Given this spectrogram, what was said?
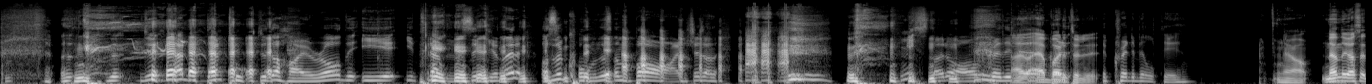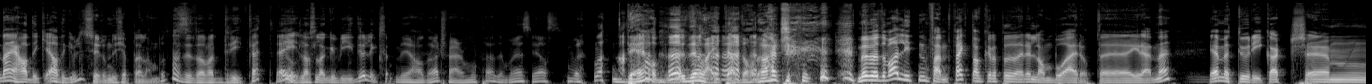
Du, der, der tok du the high road i, i 30 sekunder, og så kom det sånn barnslig sånn Mista du all credibility? Nei jeg bare tuller. credibility? Ja. Men altså, nei, jeg hadde ikke, jeg hadde ikke blitt sur om du kjøpte en Lambo. Jeg synes det hadde vært dritfett. Hey, la oss lage video, liksom. Men jeg hadde vært fæl mot deg, det må jeg si. Altså. Det, hadde, det veit jeg det hadde vært. Men vet du hva, liten fun fact akkurat på det der Lambo R8-greiene. Jeg møtte jo Richard um,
